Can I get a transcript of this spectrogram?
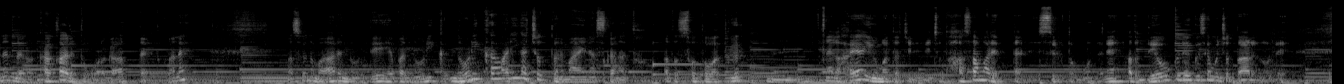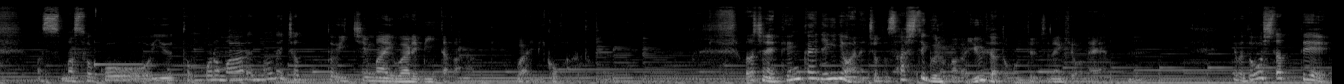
なんだろうかかるところがあったりとかね。まあ、そういうのもあるのでやっぱり乗り乗り換わりがちょっとねマイナスかなと。あと外枠、うん、なんか速い馬たちにねちょっと挟まれたりすると思うんでね。あと出遅れ癖もちょっとあるので、まあ、まあ、そこいうところもあるのでちょっと1枚割り引いたかなっていう。割り引こうかなと私ね展開的にはねちょっと刺してくる馬が有利だと思ってるんですよね今日ね、うん、やっぱどうしたって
